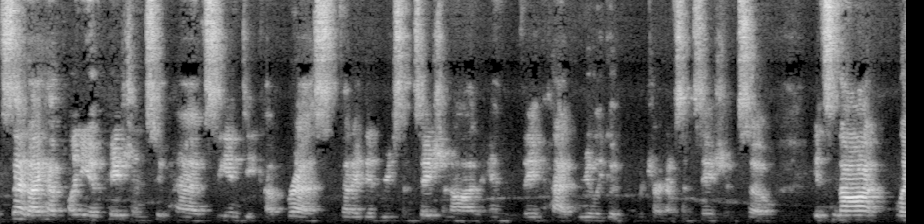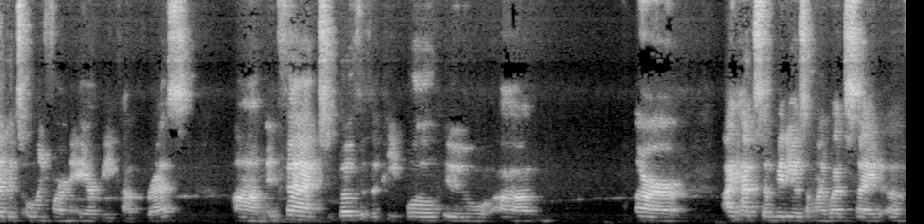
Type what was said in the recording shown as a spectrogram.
said I have plenty of patients who had C and D cup breasts that I did resensation on, and they've had really good return of sensation. So it's not like it's only for an A or B cup breast. Um, in fact, both of the people who um, are, I have some videos on my website of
